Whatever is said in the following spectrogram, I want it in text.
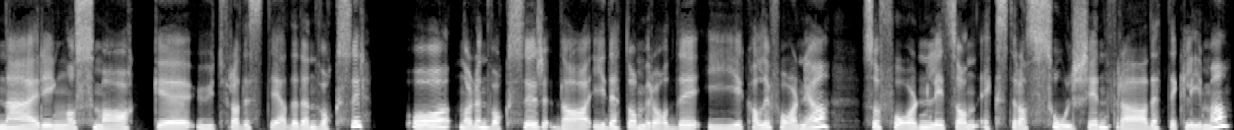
næring og smak eh, ut fra det stedet den vokser. og når den vokser da i dette området i California, så får den litt sånn ekstra solskinn fra dette klimaet.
